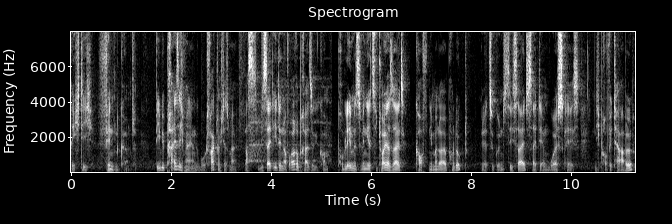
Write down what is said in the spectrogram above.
richtig finden könnt. Wie bepreise ich mein Angebot? Fragt euch das mal. Was, wie seid ihr denn auf eure Preise gekommen? Problem ist, wenn ihr zu teuer seid, kauft niemand euer Produkt. Wenn ihr zu günstig seid, seid ihr im Worst Case nicht profitabel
